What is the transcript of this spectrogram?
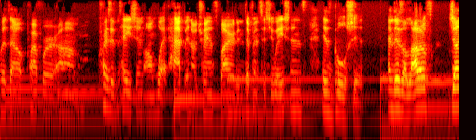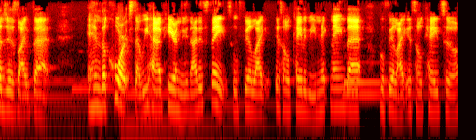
without proper um, presentation on what happened or transpired in different situations is bullshit. And there's a lot of judges like that in the courts that we have here in the United States who feel like it's okay to be nicknamed that, who feel like it's okay to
